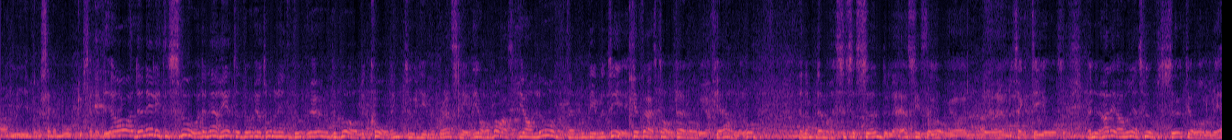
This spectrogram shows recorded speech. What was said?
Adlibris eller Bokus eller. Ja, den är lite svår. Den här heter, jag tror den heter The, World According to Jimmy Breslin. Jag har, bara, jag har lånat den på biblioteket här i stan flera gånger via fjärrlån. Men den, var så sönderläst sista gången jag lånade hem. Det är säkert tio år sedan. Men nu hade jag av en ren slump så sökte jag honom i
